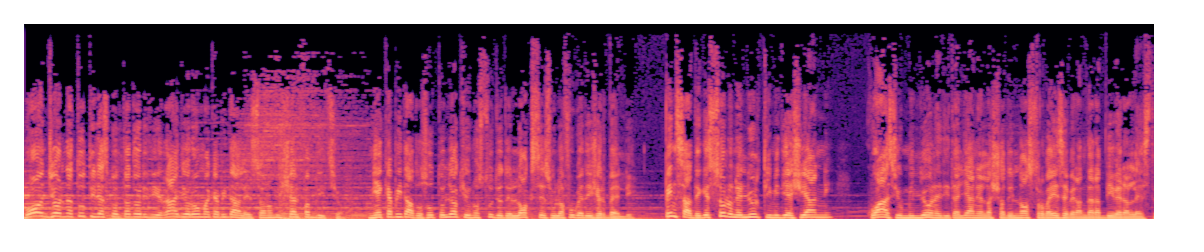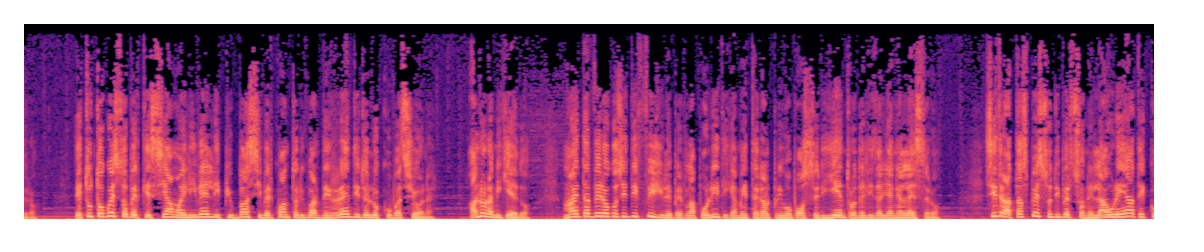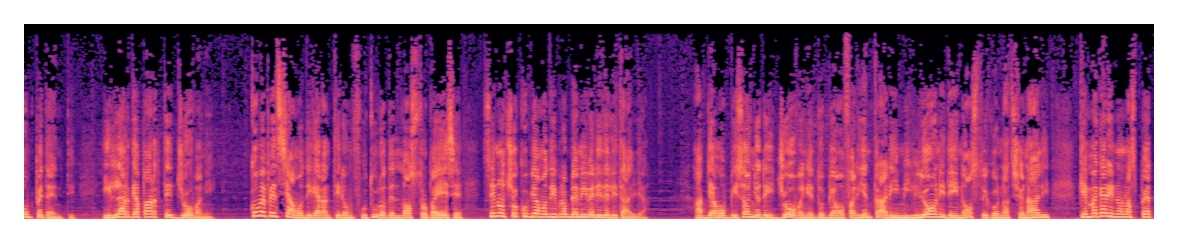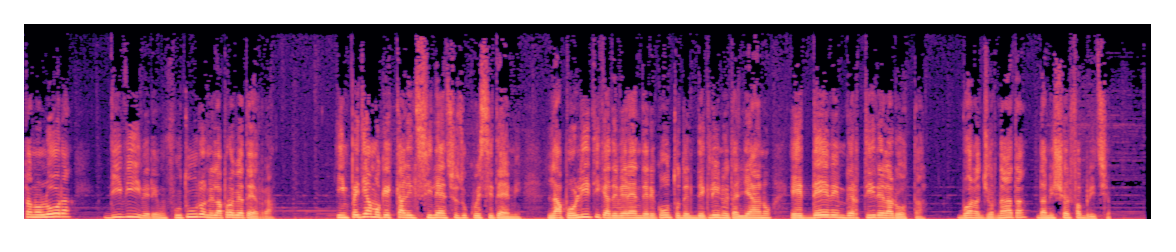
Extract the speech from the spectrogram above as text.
Buongiorno a tutti gli ascoltatori di Radio Roma Capitale, sono Michel Fabrizio. Mi è capitato sotto gli occhi uno studio dell'Ocse sulla fuga dei cervelli. Pensate che solo negli ultimi dieci anni quasi un milione di italiani ha lasciato il nostro paese per andare a vivere all'estero. E tutto questo perché siamo ai livelli più bassi per quanto riguarda il reddito e l'occupazione. Allora mi chiedo, ma è davvero così difficile per la politica mettere al primo posto il rientro degli italiani all'estero? Si tratta spesso di persone laureate e competenti, in larga parte giovani. Come pensiamo di garantire un futuro del nostro paese se non ci occupiamo dei problemi veri dell'Italia? Abbiamo bisogno dei giovani e dobbiamo far rientrare i milioni dei nostri connazionali che magari non aspettano l'ora di vivere un futuro nella propria terra. Impediamo che cali il silenzio su questi temi. La politica deve rendere conto del declino italiano e deve invertire la rotta. Buona giornata da Michel Fabrizio.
